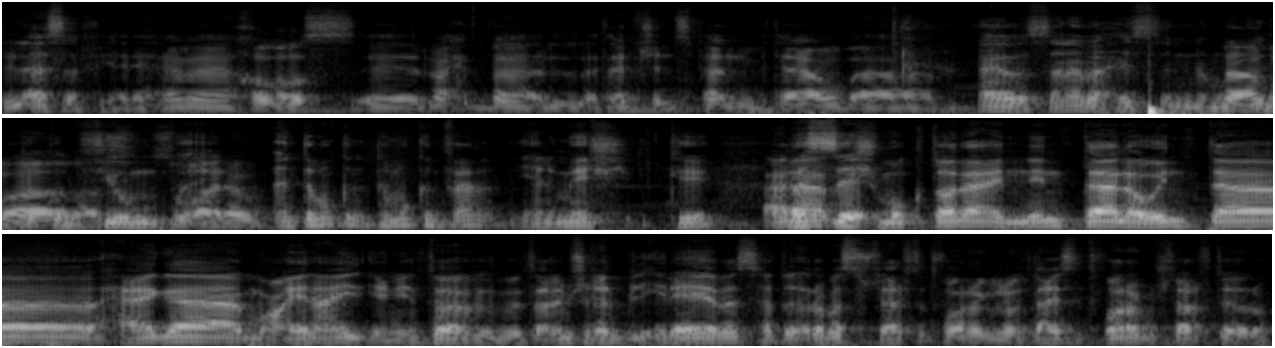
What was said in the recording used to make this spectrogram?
للأسف يعني إحنا خلاص آه، الواحد بقى ال attention span بتاعه بقى أيوه بس أنا بحس إن ممكن ت consume. أنت ممكن أنت ممكن فعلا يعني ماشي أوكي أنا بس- مش مقتنع إن أنت لو أنت حاجة معينة عايز يعني أنت ما بتتعلمش غير بالقراية بس هتقرأ بس مش هتعرف تتفرج لو أنت عايز تتفرج مش هتعرف تقرأ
